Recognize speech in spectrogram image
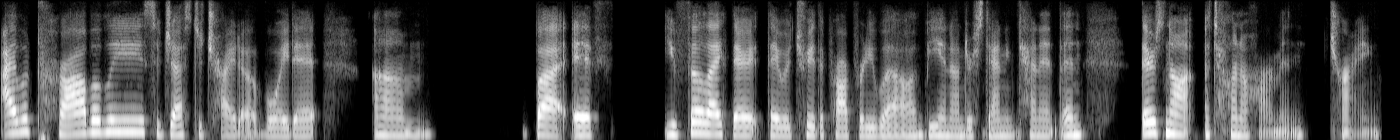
I would probably suggest to try to avoid it. Um, but if you feel like they they would treat the property well and be an understanding tenant, then there's not a ton of harm in trying.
